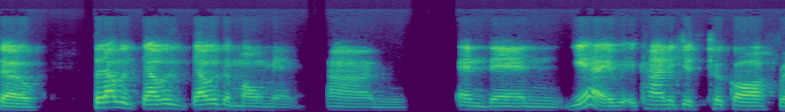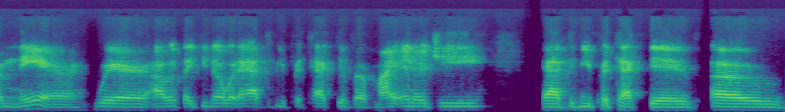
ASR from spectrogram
So so that was that was that was a moment. Um, and then yeah, it, it kind of just took off from there, where I was like, you know what, I have to be protective of my energy. I have to be protective of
